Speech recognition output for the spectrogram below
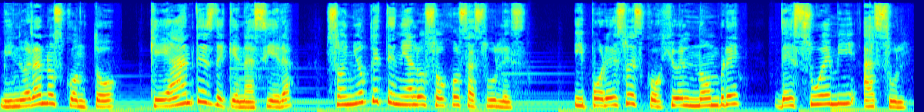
Mi nuera nos contó que antes de que naciera soñó que tenía los ojos azules y por eso escogió el nombre de Suemi Azul.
